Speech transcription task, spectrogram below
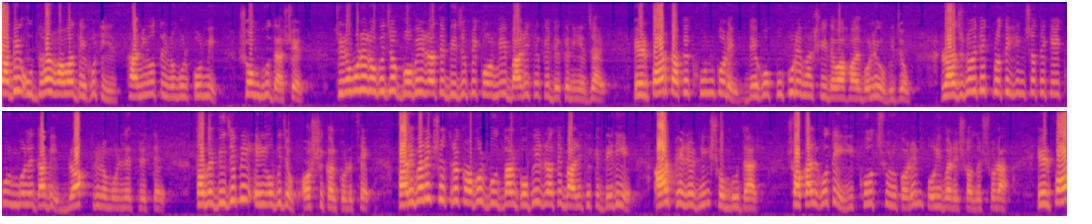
দাবি, উদ্ধার হওয়া দেহটি স্থানীয় তৃণমূল কর্মী শম্ভু দাসের। তৃণমূলের অভিযোগ, গভীর রাতে বিজেপি কর্মী বাড়ি থেকে ডেকে নিয়ে যায়। এরপর তাকে খুন করে দেহ পুকুরে ভাসিয়ে দেওয়া হয় বলে অভিযোগ। রাজনৈতিক প্রতিহিংসা থেকে খুন বলে দাবি ব্লক তৃণমূল নেতৃত্বের। তবে বিজেপি এই অভিযোগ অস্বীকার করেছে। পারিবারিক সূত্রে খবর, বুধবার গভীর রাতে বাড়ি থেকে বেরিয়ে আর ফেরেননি শম্ভু দাস। সকাল হতেই খোঁজ শুরু করেন পরিবারের সদস্যরা। এরপর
